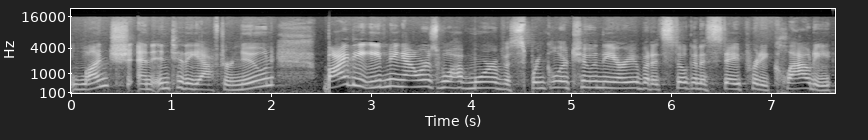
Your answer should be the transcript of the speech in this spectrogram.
lunch and into the afternoon. By the evening hours, we'll have more of a sprinkle or two in the area, but it's still going to stay pretty cloudy.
